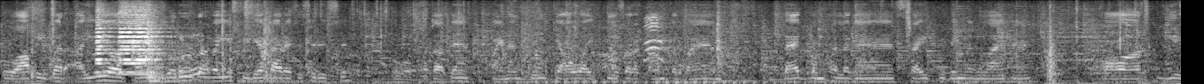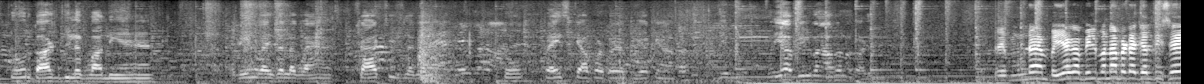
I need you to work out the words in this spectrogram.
तो आप एक बार आइए और काम ज़रूर करवाइए पीडिया कार एसेसरीज से। तो बताते हैं फाइनल बिल क्या हुआ, इतना सारा काम करवाए हैं। बैक बम्पर लगाए हैं साइड फिटिंग लगवाए हैं और ये डोर गार्ड भी लगवा लिए हैं। रेन वाइज़र लगवाए हैं चार चीज़ लगाए हैं। तो प्राइस क्या पड़ रहा है भैया के यहाँ का? ये भैया बिल बना दो ना गाड़ी। अरे मुंडा भैया का बिल बना बेटा जल्दी से।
